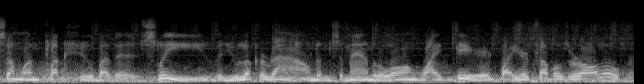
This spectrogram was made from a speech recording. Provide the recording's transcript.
someone plucks you by the sleeve and you look around and it's a man with a long white beard, why your troubles are all over.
